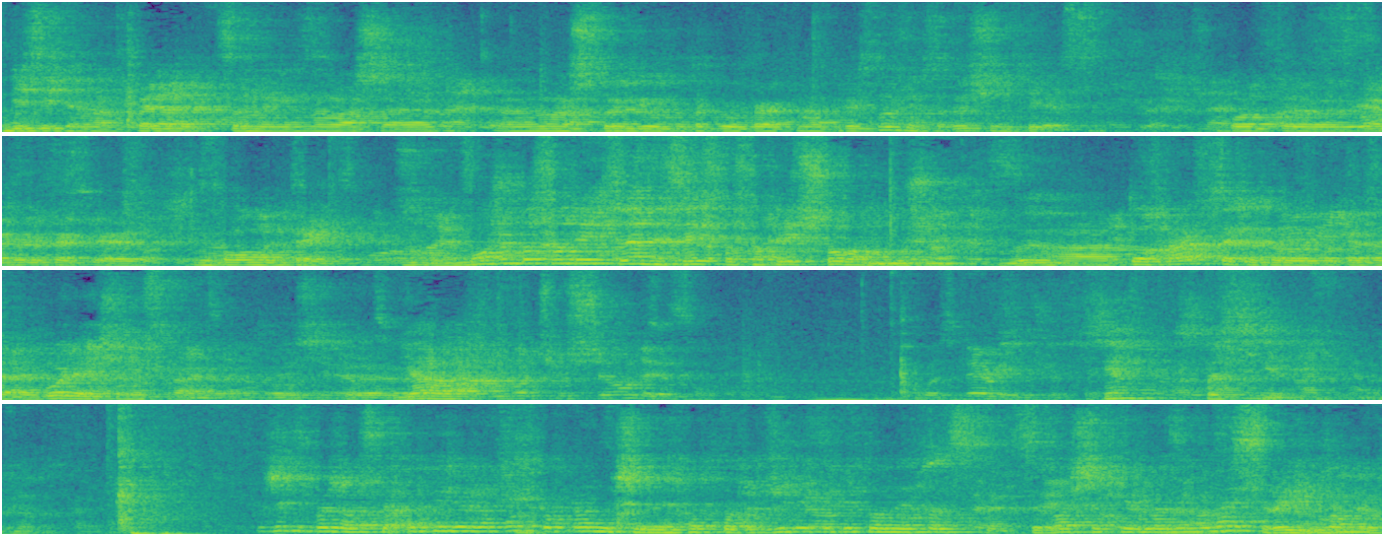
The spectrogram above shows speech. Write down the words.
действительно порядок цены на, ваше, э, на вашу дробилку такую, как на прислужницу, это очень интересно. Вот э, я говорю как э, трейдер. Ну, Можем посмотреть цены, сесть, посмотреть, что вам нужно. Вы- А, то фракция, которую вы показали, более чем устраивает. Я всем спасибо. Скажите, пожалуйста, а переработка промышленных отходов, железобетонных конструкций, ваша фирма занимается? Строительных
